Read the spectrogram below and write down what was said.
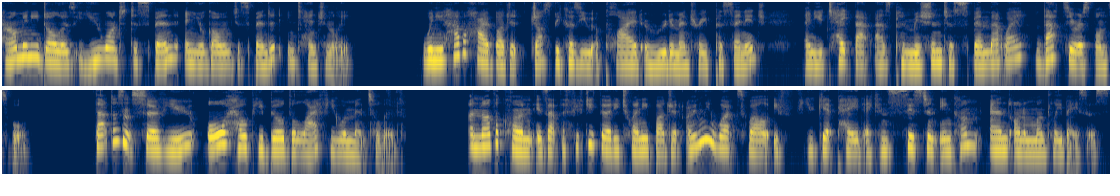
how many dollars you wanted to spend and you're going to spend it intentionally. When you have a high budget just because you applied a rudimentary percentage and you take that as permission to spend that way, that's irresponsible. That doesn't serve you or help you build the life you were meant to live. Another con is that the 50 30 20 budget only works well if you get paid a consistent income and on a monthly basis.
